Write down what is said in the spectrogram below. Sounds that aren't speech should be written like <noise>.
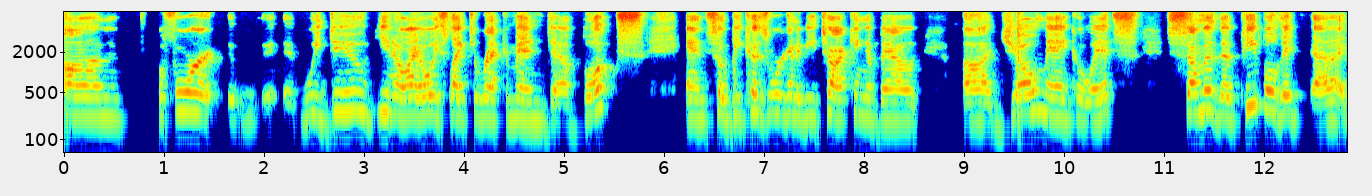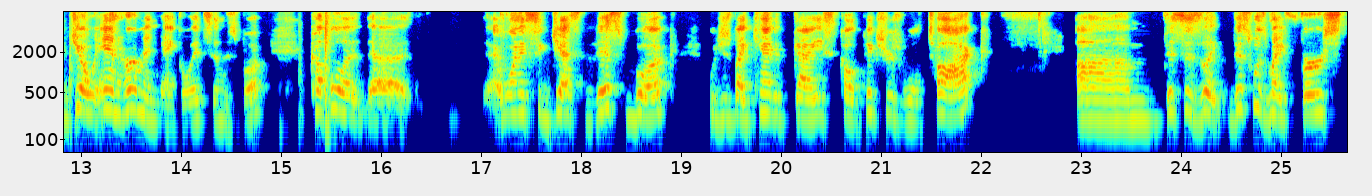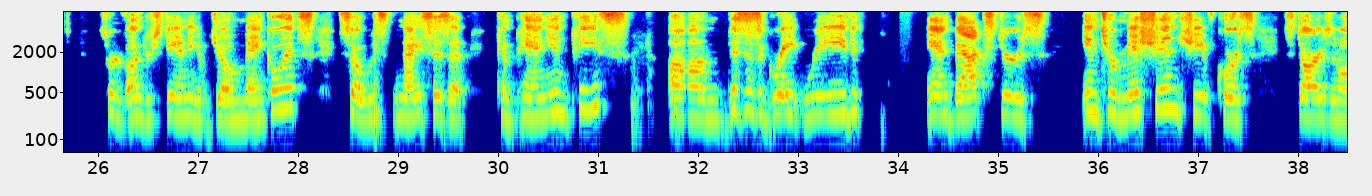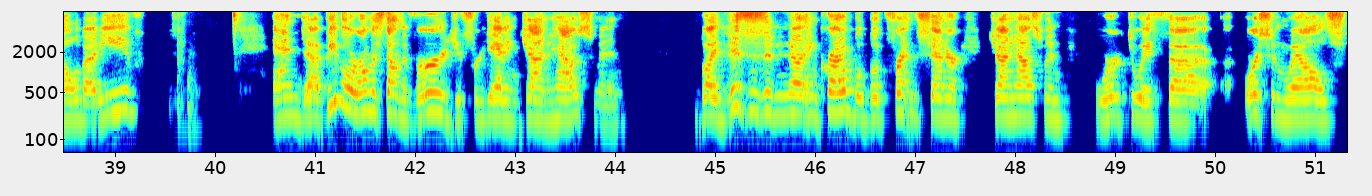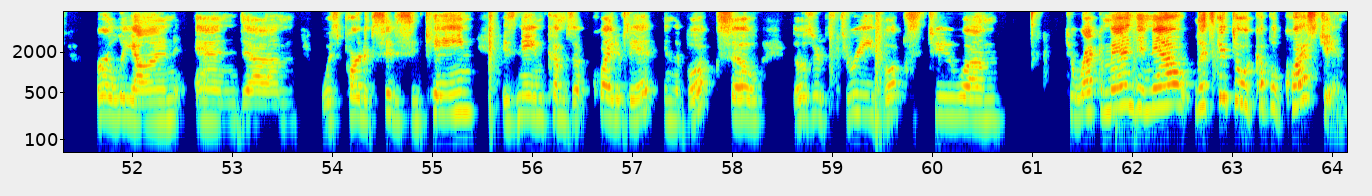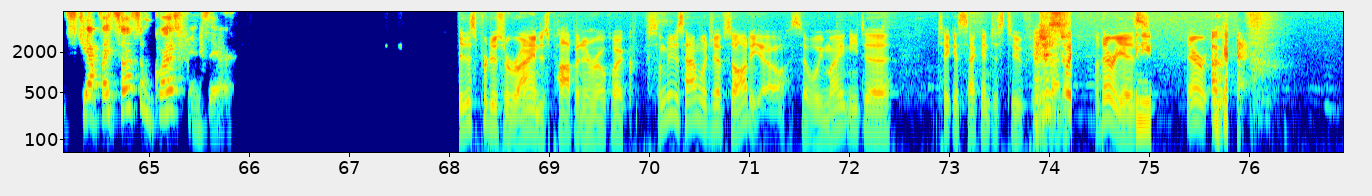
um, before we do, you know, I always like to recommend uh, books. And so, because we're going to be talking about uh, Joe Mankiewicz, some of the people that uh, Joe and Herman Mankiewicz in this book, a couple of I want to suggest this book, which is by Kenneth Geist called Pictures Will Talk. Um, this is like, this was my first sort of understanding of Joe Mankiewicz. So it was nice as a companion piece. Um, this is a great read. Anne Baxter's Intermission. She, of course, stars in All About Eve. And uh, people are almost on the verge of forgetting John Houseman. But this is an incredible book, front and center. John Houseman worked with uh, Orson Welles early on and um, was part of Citizen Kane. His name comes up quite a bit in the book. So those are three books to um, to recommend. And now let's get to a couple questions. Jeff, I saw some questions there. This producer Ryan just popping in real quick. Somebody just happened with Jeff's audio, so we might need to take a second just to figure just that out. Oh, there he is. You, there. Okay.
